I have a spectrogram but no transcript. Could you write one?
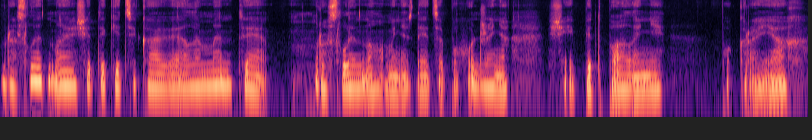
Браслет має ще такі цікаві елементи рослинного, мені здається, походження, ще й підпалені по краях.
